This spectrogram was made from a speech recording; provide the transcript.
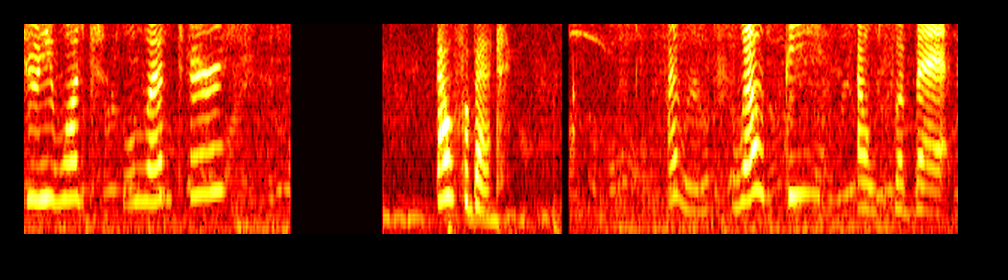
Do you want letters? Alphabet. I will throw the alphabet.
